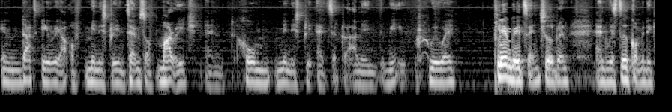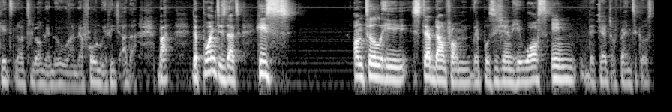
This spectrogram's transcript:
in that area of ministry in terms of marriage and home ministry, etc. I mean, we, we were playmates and children, and we still communicate not long ago on the phone with each other. But the point is that he's, until he stepped down from the position he was in the Church of Pentecost,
